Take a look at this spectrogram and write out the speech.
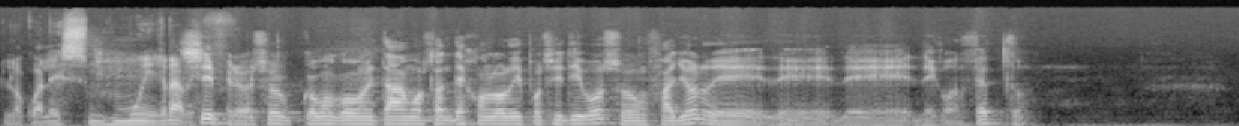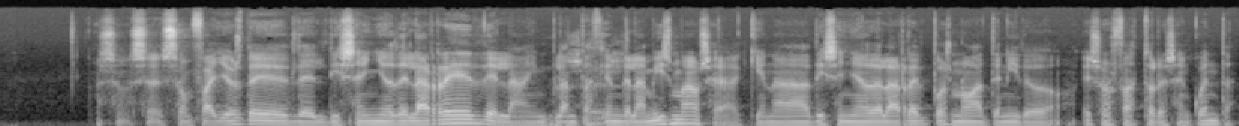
lo cual es muy grave. Sí, pero eso, como comentábamos antes con los dispositivos, son fallos de, de- de- de concepto. Son, son fallos de- del diseño de la red, de la implantación de la misma. O sea, quien ha diseñado la red pues no ha tenido esos factores en cuenta.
